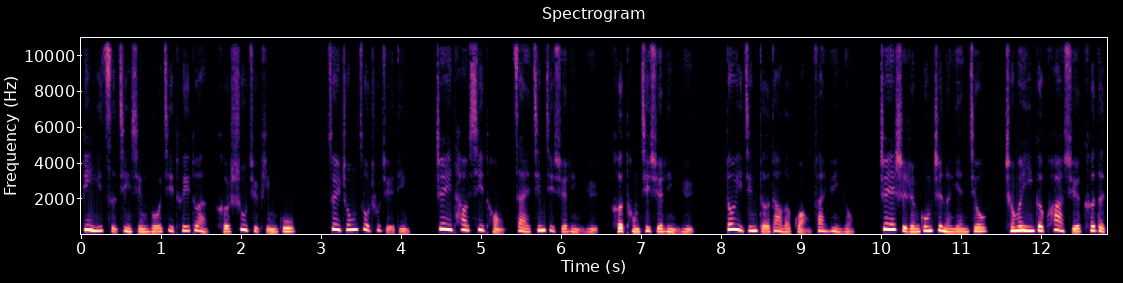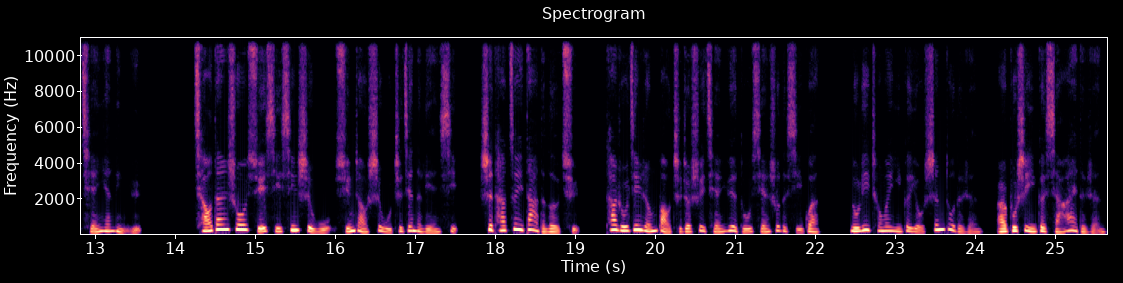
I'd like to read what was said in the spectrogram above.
并以此进行逻辑推断和数据评估，最终做出决定。这一套系统在经济学领域和统计学领域都已经得到了广泛运用，这也使人工智能研究成为一个跨学科的前沿领域。乔丹说：“学习新事物、寻找事物之间的联系是他最大的乐趣。他如今仍保持着睡前阅读闲书的习惯，努力成为一个有深度的人，而不是一个狭隘的人。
